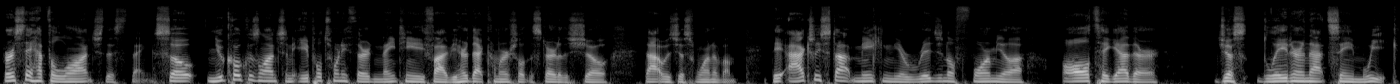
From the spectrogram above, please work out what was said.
first, they have to launch this thing. So, New Coke was launched on April 23rd, 1985. You heard that commercial at the start of the show. That was just one of them. They actually stopped making the original formula altogether just later in that same week.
